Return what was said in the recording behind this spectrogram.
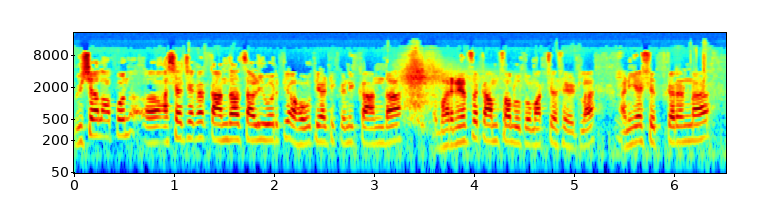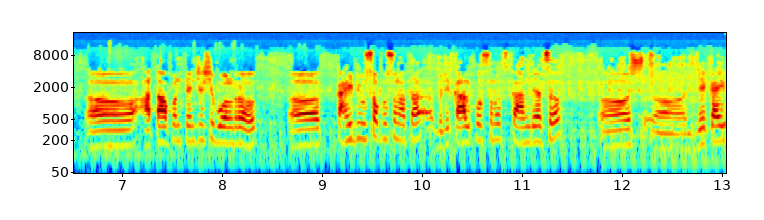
विशाल आपण अशाच एका कांदा चाळीवरती आहोत. या ठिकाणी कांदा भरण्याचं काम चालू होतं मागच्या साईडला. आणि या शेतकऱ्यांना आता आपण त्यांच्याशी बोलणार आहोत. काही दिवसापासून आता म्हणजे कालपासूनच कांद्याचं जे काही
